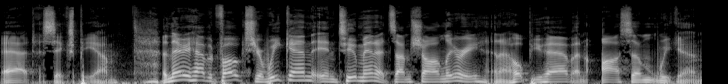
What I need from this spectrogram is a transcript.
at 6 p.m. And there you have it, folks. Your weekend in two minutes. I'm Sean Leary, and I hope you have an awesome weekend.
